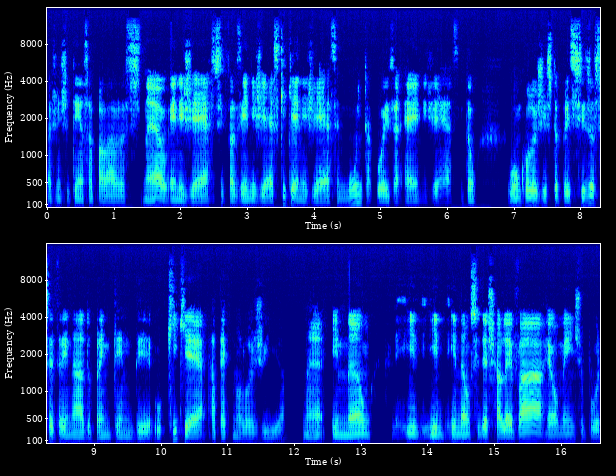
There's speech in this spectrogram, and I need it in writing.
A gente tem essa palavra, né, o NGS, fazer NGS. O que, é NGS? Muita coisa é NGS. Então, o oncologista precisa ser treinado para entender o que, que é a tecnologia, né, e não e, e, e não se deixar levar realmente por,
